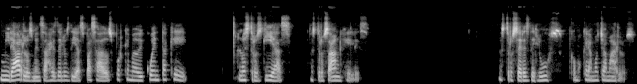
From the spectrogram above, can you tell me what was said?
mirar los mensajes de los días pasados porque me doy cuenta que nuestros guías, nuestros ángeles, nuestros seres de luz, como queramos llamarlos,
